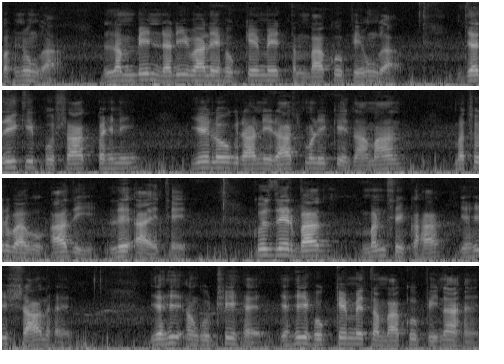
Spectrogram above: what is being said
पहनूँगा, लंबी नली वाले हुक्के में तंबाकू पीऊँगा, जरी की पोशाक पहनी, ये लोग रानी रासमणी के दामाद, मथुर बाबू आदि ले आए थे। कुछ देर बाद मन से कहा, यही शाल है, यही अंगूठी है, यही हुक्के में तंबाकू पीना है,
